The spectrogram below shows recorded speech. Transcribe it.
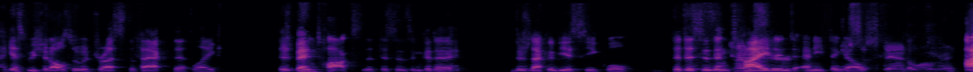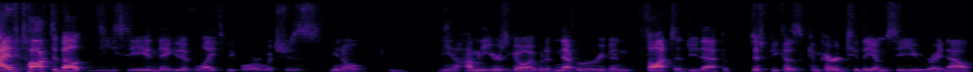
I guess we should also address the fact that like there's been talks that this isn't going to there's not going to be a sequel that this isn't tied sure. into anything Just else. a standalone, right? I've talked about DC and negative lights before, which is you know, you know how many years ago I would have never even thought to do that, but just because compared to the MCU right now,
